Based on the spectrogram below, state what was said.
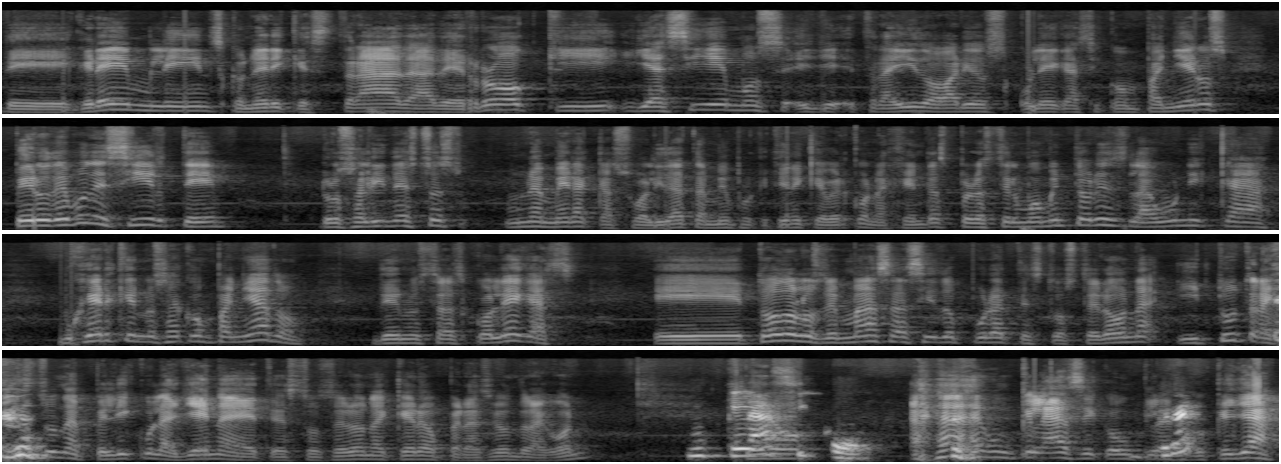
de Gremlins, con Eric Estrada de Rocky, y así hemos eh, traído a varios colegas y compañeros. Pero debo decirte, Rosalina, esto es una mera casualidad también porque tiene que ver con agendas, pero hasta el momento eres la única mujer que nos ha acompañado de nuestras colegas. Eh, todos los demás ha sido pura testosterona y tú trajiste una película llena de testosterona que era Operación Dragón. Un clásico. un clásico, un clásico, que ya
